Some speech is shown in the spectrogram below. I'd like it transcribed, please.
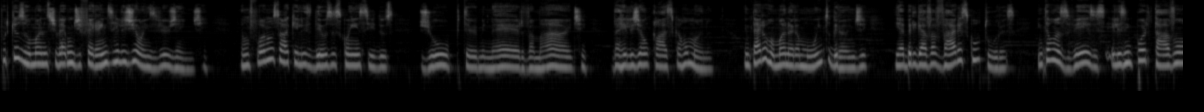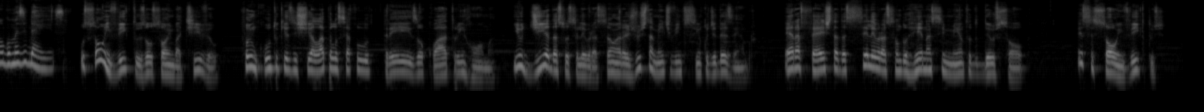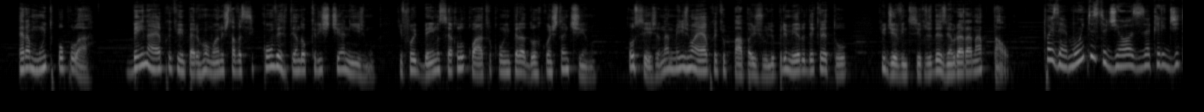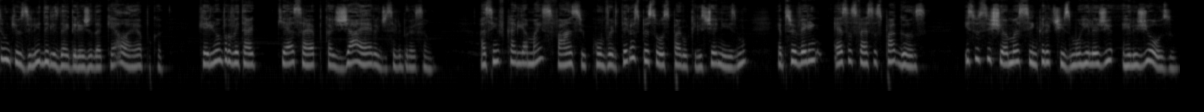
Porque os romanos tiveram diferentes religiões, viu, gente? Não foram só aqueles deuses conhecidos Júpiter, Minerva, Marte, da religião clássica romana. O Império Romano era muito grande e abrigava várias culturas. Então, às vezes, eles importavam algumas ideias. O Sol Invictus ou Sol Imbatível foi um culto que existia lá pelo século 3 ou 4 em Roma. E o dia da sua celebração era justamente 25 de dezembro. Era a festa da celebração do renascimento do Deus Sol. Esse Sol Invictus era muito popular, bem na época que o Império Romano estava se convertendo ao cristianismo, que foi bem no século IV com o imperador Constantino. Ou seja, na mesma época que o Papa Júlio I decretou que o dia 25 de dezembro era Natal. Pois é, muitos estudiosos acreditam que os líderes da igreja daquela época queriam aproveitar que essa época já era de celebração. Assim ficaria mais fácil converter as pessoas para o cristianismo e absorverem essas festas pagãs. Isso se chama sincretismo religi religioso.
